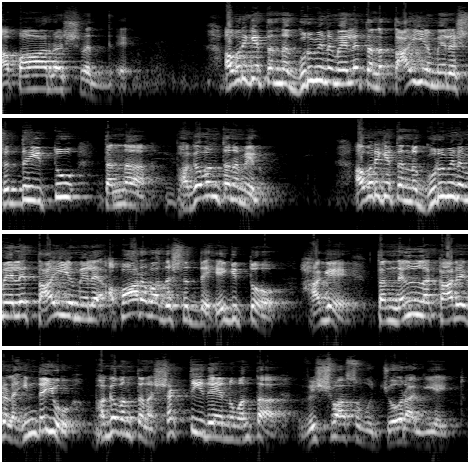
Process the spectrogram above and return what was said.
ಅಪಾರ ಶ್ರದ್ಧೆ. ಅವರಿಗೆ ತನ್ನ ಗುರುವಿನ ಮೇಲೆ, ತನ್ನ ತಾಯಿಯ ಮೇಲೆ ಶ್ರದ್ಧೆ ಇತ್ತು, ತನ್ನ ಭಗವಂತನ ಮೇಲೂ. ಅವರಿಗೆ ತನ್ನ ಗುರುವಿನ ಮೇಲೆ, ತಾಯಿಯ ಮೇಲೆ ಅಪಾರವಾದ ಶ್ರದ್ಧೆ ಹೇಗಿತ್ತೋ ಹಾಗೆ ತನ್ನೆಲ್ಲ ಕಾರ್ಯಗಳ ಹಿಂದೆಯೂ ಭಗವಂತನ ಶಕ್ತಿ ಇದೆ ಎನ್ನುವಂಥ ವಿಶ್ವಾಸವು ಜೋರಾಗಿಯೇ ಇತ್ತು.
